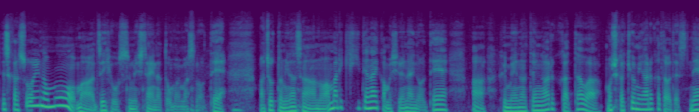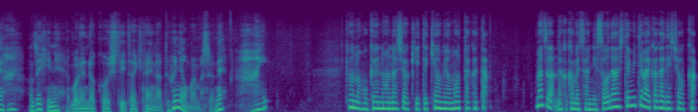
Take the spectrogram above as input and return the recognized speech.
ですからそういうのも、まあ、ぜひお勧めしたいなと思いますので、まあ、ちょっと皆さん、あの、あまり聞いてないかもしれないので、まあ、不明な点がある方は、もしくは興味がある方はですね、ぜひね、ご連絡をしていただきたいなというふうには思いますよね。はい。今日の保険の話を聞いて興味を持った方、まずは中亀さんに相談してみてはいかがでしょうか。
